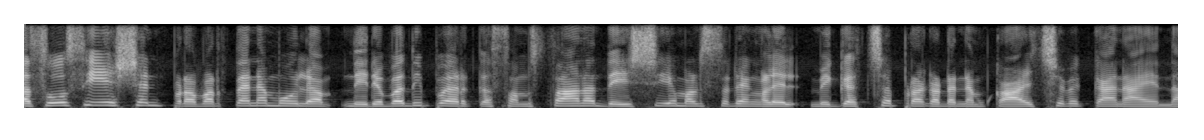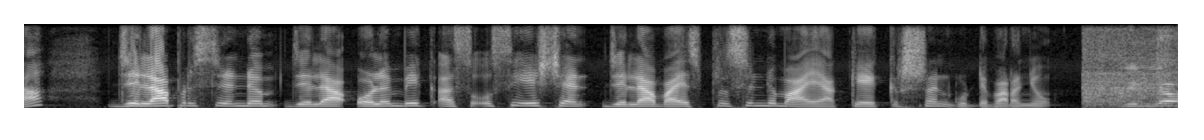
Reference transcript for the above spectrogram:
അസോസിയേഷൻ പ്രവർത്തനം മൂലം നിരവധി പേർക്ക് സംസ്ഥാന ദേശീയ മത്സരങ്ങളിൽ മികച്ച പ്രകടനം കാഴ്ചവെക്കാനായെന്ന് ജില്ലാ പ്രസിഡന്റും ജില്ലാ ഒളിമ്പിക് അസോസിയേഷൻ ജില്ലാ വൈസ് പ്രസിഡന്റുമായ കെ കൃഷ്ണൻകുട്ടി പറഞ്ഞു. ജില്ലാ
